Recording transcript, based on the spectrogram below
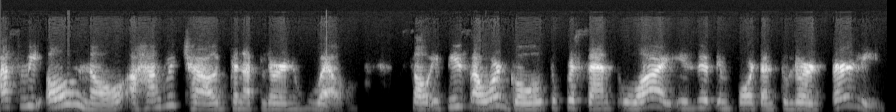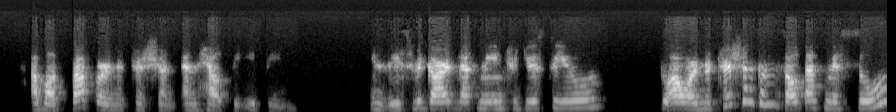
As we all know, a hungry child cannot learn well. So it is our goal to present why is it important to learn early about proper nutrition and healthy eating. In this regard, let me introduce to you to our nutrition consultant, Ms. Sue,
